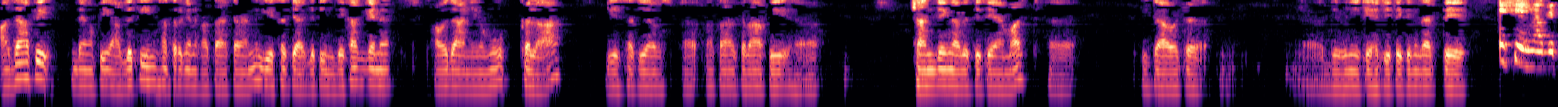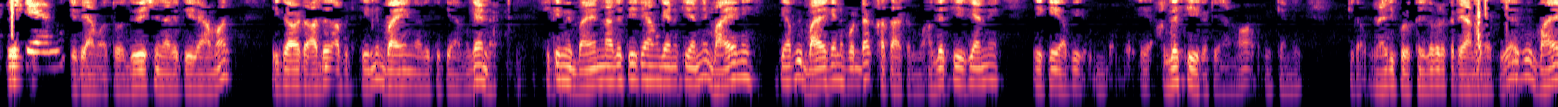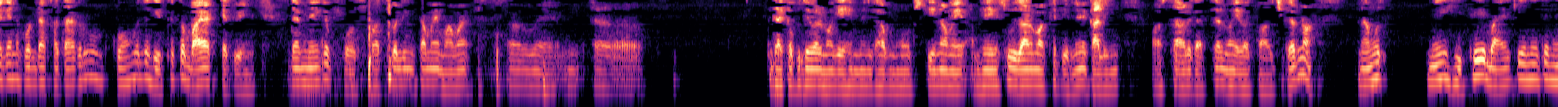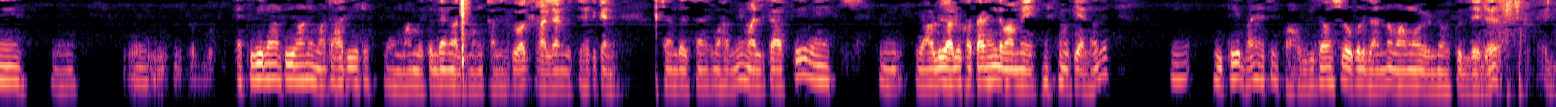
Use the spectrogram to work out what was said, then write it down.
අද අපි දැන් අපි අගතීන් හතර ගැන කතා කරන්නේ ගිය සතිය අගතීන් දෙකක් ගැන අවධානය යොමු කළා. ගිය සතිය කතා කළා අපි ඡන්දෙන් අගතිට යමත් ඊගාවට දෙවෙනි එක හැටියට ඉගෙන ගත්තේ ද්වේෂයෙන් අගතියට යම. ඊට ද්වේෂයෙන් අගතියට යමත් ඊගාවට අද අපිට තියෙන්නේ බයෙන් අගතියට යම ගැන. ඉතින් මේ බයෙන් අගතියට යම ගැන කියන්නේ බයනේ. ඉතින් අපි බය ගැන පොඩ්ඩක් කතා කරමු. අගතිය කියන්නේ ඒකේ අපි අගතියකට යනවා. ඒ කියන්නේ ටිකක් වැඩිපුර කෙලවරකට යනවා කියලා. අපි බය ගැන පොඩ්ඩක් කතා කරමු. කොහොමද හිතක බයක් ඇති වෙන්නේ? දැන් මේක පොත්පත් වලින් තමයි මම දැකපු දේවල් මගේ එහෙම ගහපු නෝට්ස් කියනවා මේ මේ සූදානමක් හැටියට නෙමෙයි කලින් අවස්ථාවල ගත්තා මම ඒවත් පාවිච්චි කරනවා. නමුත් මේ හිතේ බය කියන එක මේ ඇති වෙනවා තියෙනවානේ මට හරියට. දැන් මම මෙතන දැන් අද මම කලින් කිව්වා කල්යනා මිත්‍ර හැටි කියන්නේ චන්දසනක මහත්මිය මල්ලිකාක්ගේ මේ යාළු යාළු කතා හින්දා මම මේ කියන්නේ හොඳ. හිතේ බය ඇති. පහුගිය දවස්වල ඔයගොල්ලෝ දන්නවා මම ඔය නොකුත් දෙඩ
